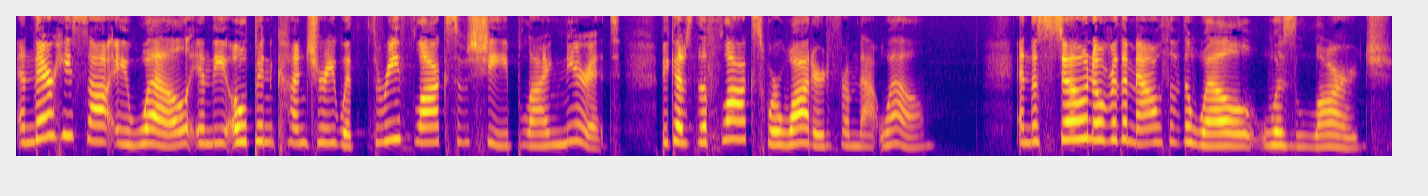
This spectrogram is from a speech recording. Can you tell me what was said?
And there he saw a well in the open country with three flocks of sheep lying near it, because the flocks were watered from that well. And the stone over the mouth of the well was large.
